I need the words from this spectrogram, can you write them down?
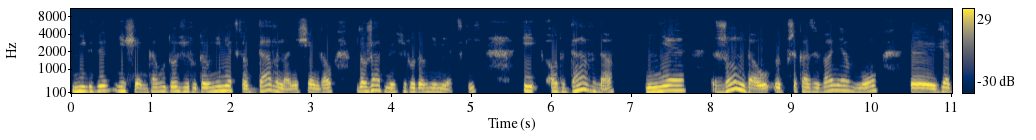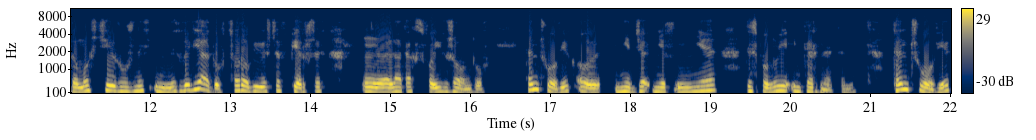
nigdy nie sięgał do źródeł niemieckich. Od dawna nie sięgał do żadnych źródeł niemieckich i od dawna nie żądał przekazywania mu y, wiadomości różnych innych wywiadów, co robił jeszcze w pierwszych latach swoich rządów. Ten człowiek nie, nie, nie dysponuje internetem. Ten człowiek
